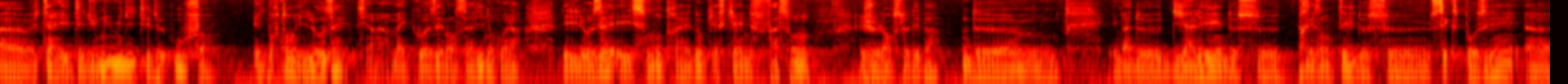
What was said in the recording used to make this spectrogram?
Euh, putain, il était d'une humilité de ouf. Hein. Et pourtant, il osait. Il y avait un mec qui osait dans sa vie, donc voilà. Et il osait et il se montrait. Donc, est-ce qu'il y a une façon, je lance le débat, de, et bah de d'y aller, de se présenter, de se s'exposer, euh,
